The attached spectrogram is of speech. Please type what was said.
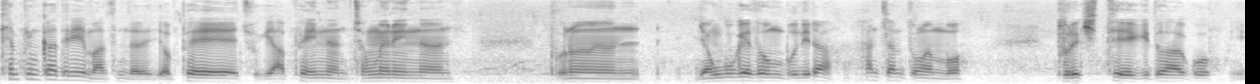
캠핑카들이 많습니다. 옆에 저기 앞에 있는 정면에 있는 분은 영국에서 온 분이라 한참 동안 뭐 브렉시트 얘기도 하고 이-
